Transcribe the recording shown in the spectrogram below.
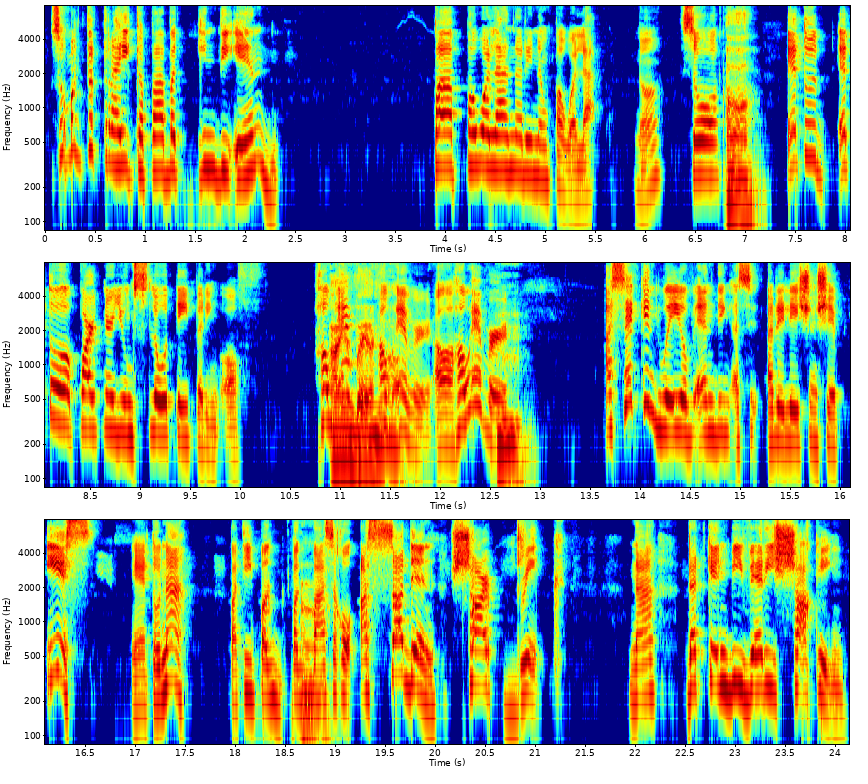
So, magta-try ka pa, but in the end, pa pawala na rin ng pawala. No? So, Oo. eto, eto partner yung slow tapering off. However, yun, no? however, oh, however, Mm. A second way of ending a, a relationship is, eto na, pati pag, pagbasa ko, a sudden, sharp break na that can be very shocking,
